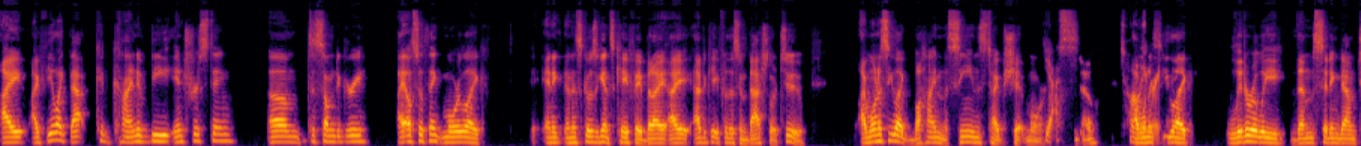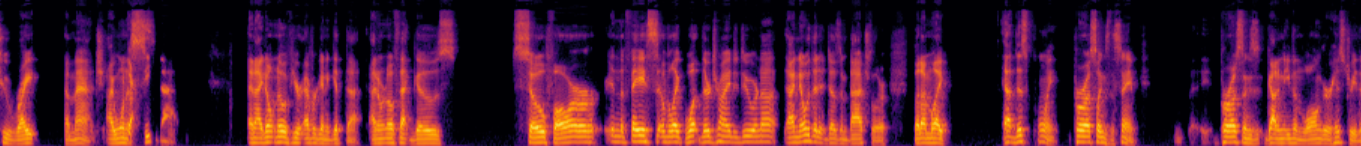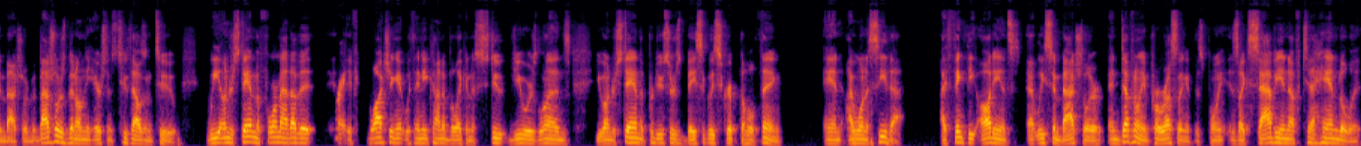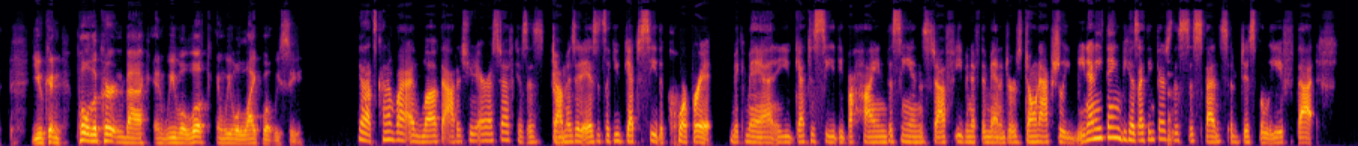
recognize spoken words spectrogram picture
i i feel like that could kind of be interesting um to some degree. I also think more like, and it, and this goes against kayfabe, but I, I advocate for this in Bachelor too. I want to see like behind the scenes type shit more. Yes, you know, totally I want to see like literally them sitting down to write a match. I want to yes. see that, and I don't know if you're ever going to get that. I don't know if that goes so far in the face of like what they're trying to do or not. I know that it does in Bachelor, but I'm like, at this point, pro wrestling's the same pro wrestling's got an even longer history than Bachelor, but Bachelor's been on the air since 2002. We understand the format of it. Right. If you're watching it with any kind of like an astute viewer's lens, you understand the producers basically script the whole thing. And I want to see that. I think the audience, at least in Bachelor and definitely in pro wrestling at this point, is like savvy enough to handle it. You can pull the curtain back and we will look and we will like what we see. Yeah, that's kind of why I love the Attitude Era stuff because as dumb as it is, it's like you get to see the corporate McMahon and you get to see the behind the scenes stuff, even if the managers don't actually mean anything. Because I think there's this suspense of disbelief that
